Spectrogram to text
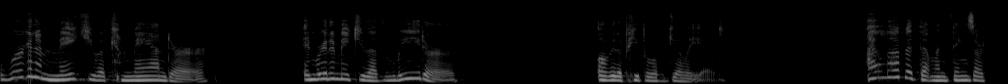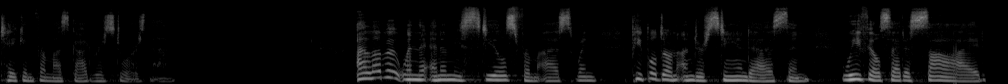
we're going to make you a commander and we're going to make you a leader over the people of Gilead. I love it that when things are taken from us, God restores them. I love it when the enemy steals from us, when people don't understand us and we feel set aside.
